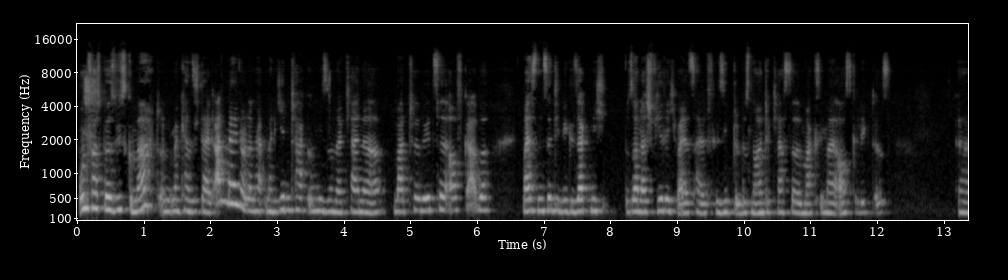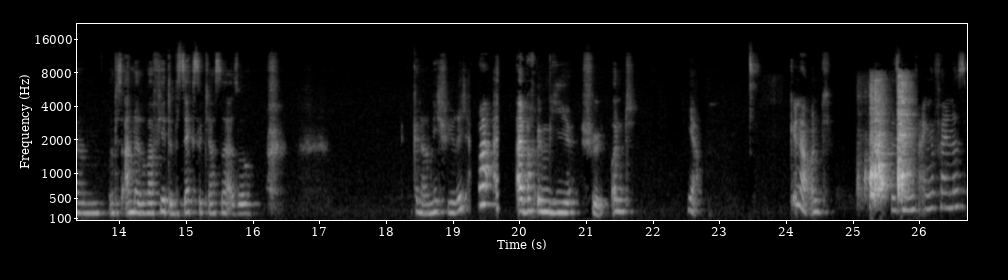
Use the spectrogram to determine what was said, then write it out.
unfassbar süß gemacht und man kann sich da halt anmelden und dann hat man jeden Tag irgendwie so eine kleine Mathe-Rätselaufgabe. Meistens sind die, wie gesagt, nicht besonders schwierig, weil es halt für siebte bis neunte Klasse maximal ausgelegt ist. Ähm, und das andere war vierte bis sechste Klasse, also genau, nicht schwierig. Aber einfach irgendwie schön. Und ja. Genau, und was mir noch eingefallen ist,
